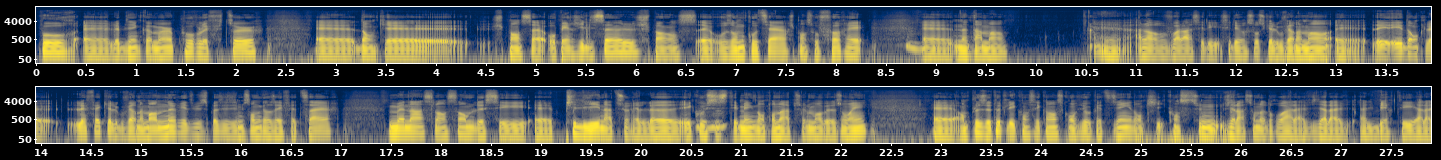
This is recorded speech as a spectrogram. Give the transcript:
pour le bien commun, pour le futur. Euh, donc, euh, je pense au pergélisol, je pense euh, aux zones côtières, je pense aux forêts, mhm. notamment. alors voilà, c'est des, des, ressources que le gouvernement... Et, donc le, le, fait que le gouvernement ne réduise pas ses émissions de gaz à effet de serre menace l'ensemble de ces piliers naturels-là, écosystémiques dont on a absolument besoin. En plus de toutes les conséquences qu'on vit au quotidien, donc qui constituent une violation de droit à la vie, à la, à la liberté, à la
